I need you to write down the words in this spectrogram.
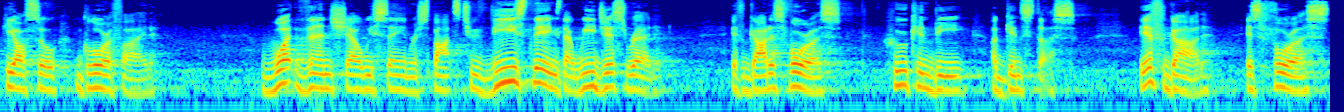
he also glorified. What then shall we say in response to these things that we just read? If God is for us, who can be against us? If God is for us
